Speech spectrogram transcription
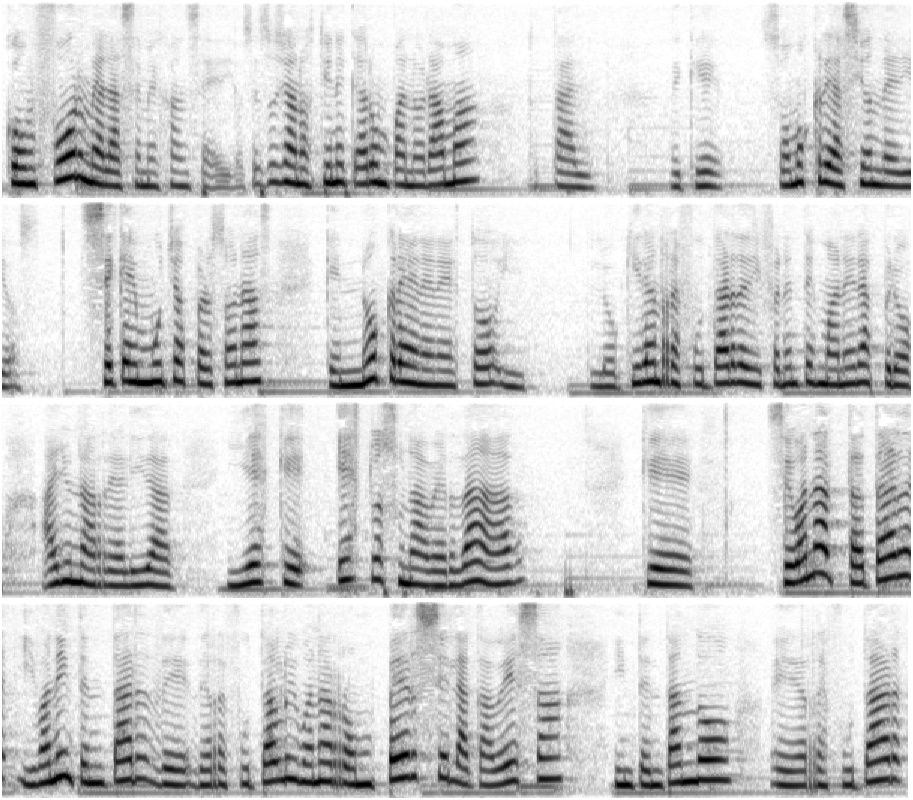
conforme a la semejanza de Dios. Eso ya nos tiene que dar un panorama total de que somos creación de Dios. Sé que hay muchas personas que no creen en esto y lo quieren refutar de diferentes maneras, pero hay una realidad y es que esto es una verdad que se van a tratar y van a intentar de, refutarlo y van a romperse la cabeza intentando eh, refutar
